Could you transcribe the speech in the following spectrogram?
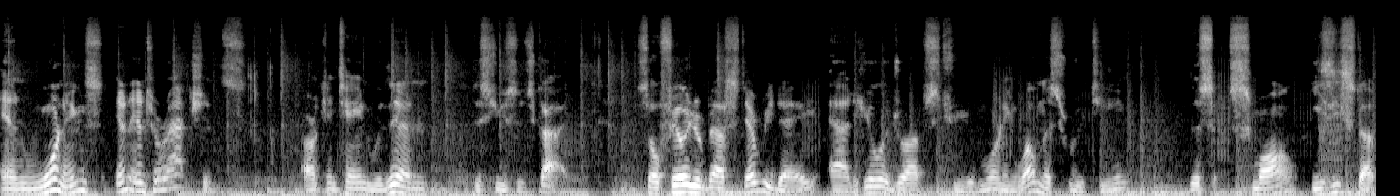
and warnings and interactions are contained within this usage guide. So feel your best every day. Add healer drops to your morning wellness routine. This small, easy step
